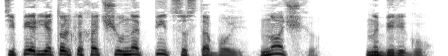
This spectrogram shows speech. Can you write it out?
Теперь я только хочу напиться с тобой ночью на берегу.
